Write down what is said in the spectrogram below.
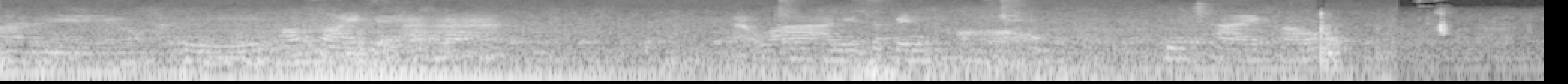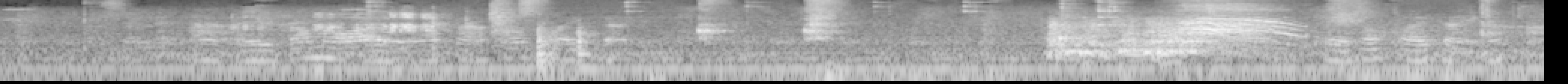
มาแล้วอันนี้ข้าวซอยเนื้อนะแต่ว่าอันนี้จะเป็นของคุณชายเขาอ่าอันนี้ก็มากันนะคะข้าวซอยไก่เอ้ข้าวซอยไก่นะคะ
